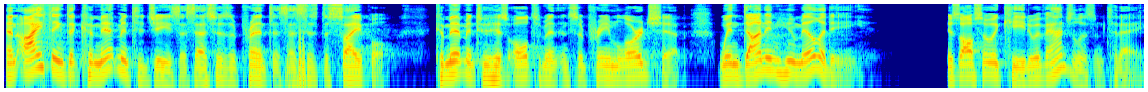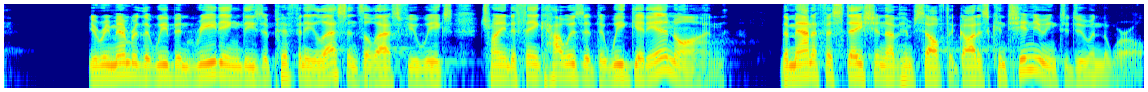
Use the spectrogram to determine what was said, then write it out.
And I think that commitment to Jesus as his apprentice, as his disciple, commitment to his ultimate and supreme lordship, when done in humility, is also a key to evangelism today. You remember that we've been reading these epiphany lessons the last few weeks, trying to think how is it that we get in on the manifestation of Himself that God is continuing to do in the world.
